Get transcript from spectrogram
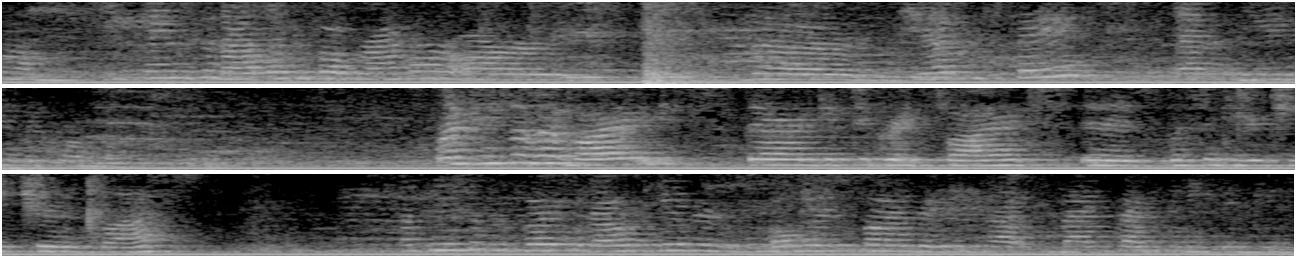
Um, things that I like about Reimer One piece of advice that I give to grade fives is listen to your teacher in class. A piece of advice that I would give is always buy a bigger backpack than you think you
